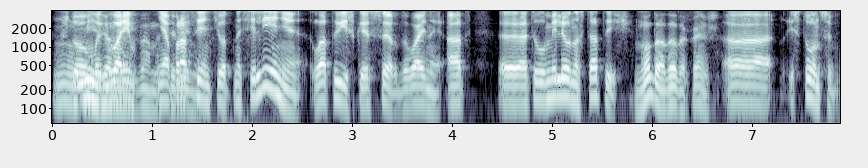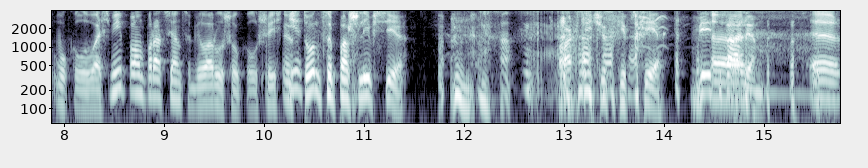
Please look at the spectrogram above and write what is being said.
ну, что мы говорим да, не о проценте от населения Латвийской ССР до войны, а от э, этого миллиона ста тысяч. Ну да, да, да, конечно. Э, эстонцы около 8, по-моему, процентов, белорусы около 6. Эстонцы пошли все. Практически все. Весь э, Сталин. Э,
